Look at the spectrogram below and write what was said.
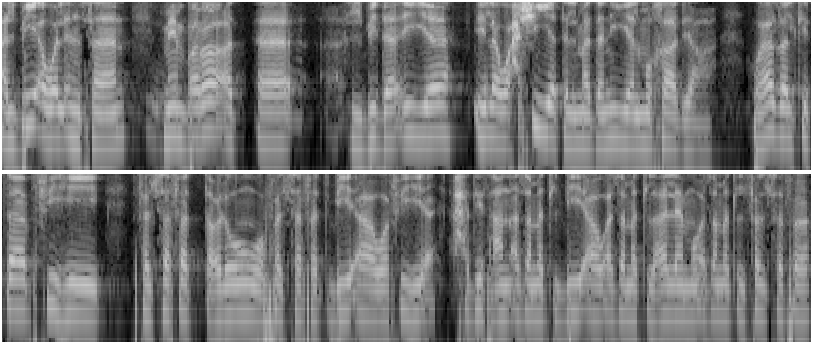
البيئة والإنسان من براءة آه، البدائية إلى وحشية المدنية المخادعة. وهذا الكتاب فيه فلسفة علوم وفلسفة بيئة وفيه حديث عن أزمة البيئة وأزمة العلم وأزمة الفلسفة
